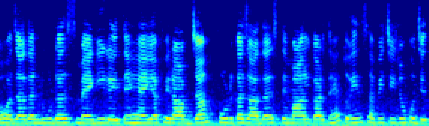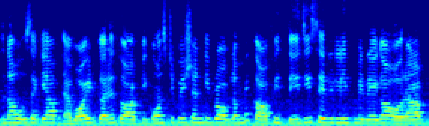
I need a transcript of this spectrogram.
बहुत ज़्यादा नूडल्स मैगी लेते हैं या फिर आप जंक फ़ूड का ज़्यादा इस्तेमाल करते हैं तो इन सभी चीज़ों को जितना हो सके आप अवॉइड करें तो आपकी कॉन्स्टिपेशन की प्रॉब्लम में काफ़ी तेज़ी से रिलीफ मिलेगा और आप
